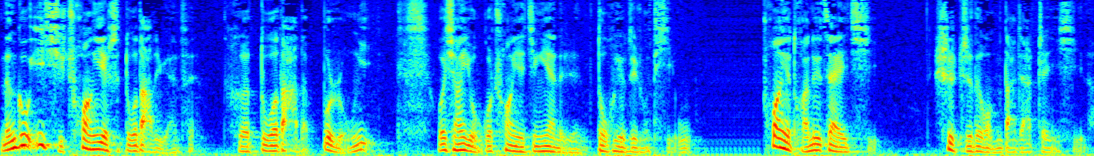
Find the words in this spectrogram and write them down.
能够一起创业是多大的缘分和多大的不容易。我想有过创业经验的人都会有这种体悟。创业团队在一起是值得我们大家珍惜的。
